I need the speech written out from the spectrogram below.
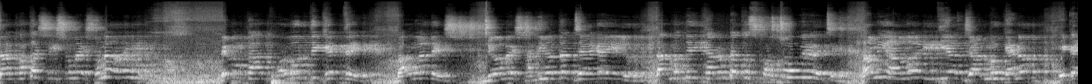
তার কথা সেই সময় শোনা হয়নি। এবং তার পরবর্তী ক্ষেত্রে বাংলাদেশ যেভাবে স্বাধীনতার জায়গায় এলো, তার মধ্যে এই কারণটা তো স্পষ্টভাবে রয়েছে। আমি আমার ইতিহাস জানব কেন? এটা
